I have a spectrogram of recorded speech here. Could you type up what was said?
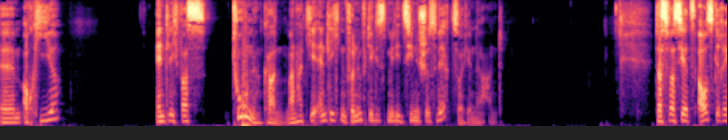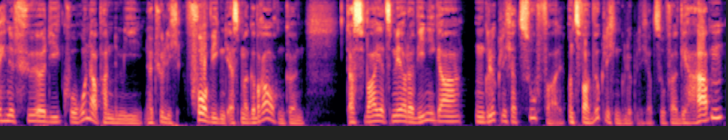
ähm, auch hier endlich was tun kann. Man hat hier endlich ein vernünftiges medizinisches Werkzeug in der Hand. Das, was jetzt ausgerechnet für die Corona-Pandemie natürlich vorwiegend erstmal gebrauchen können, das war jetzt mehr oder weniger ein glücklicher Zufall. Und zwar wirklich ein glücklicher Zufall. Wir haben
